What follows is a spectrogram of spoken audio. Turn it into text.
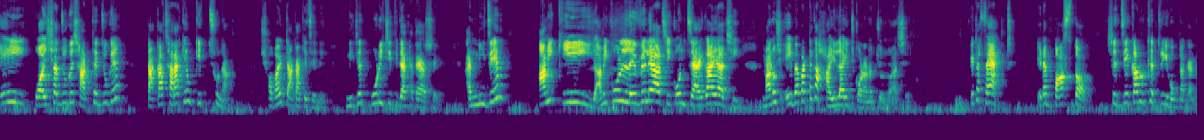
এই পয়সার যুগে, স্বার্থের যুগে টাকা ছাড়া কেউ কিচ্ছু না। সবাই টাকাকে চেনে, নিজের পরিচিতি দেখাতে আসে। আর নিজের, আমি কি, আমি কোন লেভেলে আছি, কোন জায়গায় আছি, মানুষ এই ব্যাপারটাকে হাইলাইট করানোর জন্য আসে। এটা ফ্যাক্ট এটা বাস্তব, সে যে কারোর ক্ষেত্রেই হোক না কেন।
